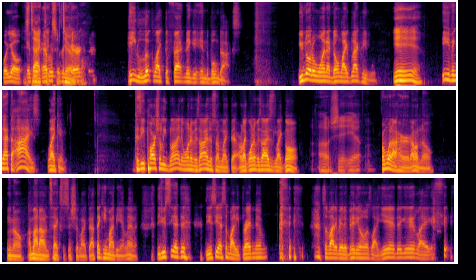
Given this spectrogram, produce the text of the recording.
But yo, His if there ever tactics was are a terrible. character, he looked like the fat nigga in the Boondocks. You know the one that don't like black people. Yeah, yeah, yeah. He even got the eyes like him. Cause he partially blind in one of his eyes or something like that, or like one of his eyes is like gone. Oh shit, yeah. From what I heard, I don't know. You know, I'm not out in Texas and shit like that. I think he might be in Atlanta. Did you see that? Did you see that somebody threatened him? somebody made a video and was like, "Yeah, nigga, like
